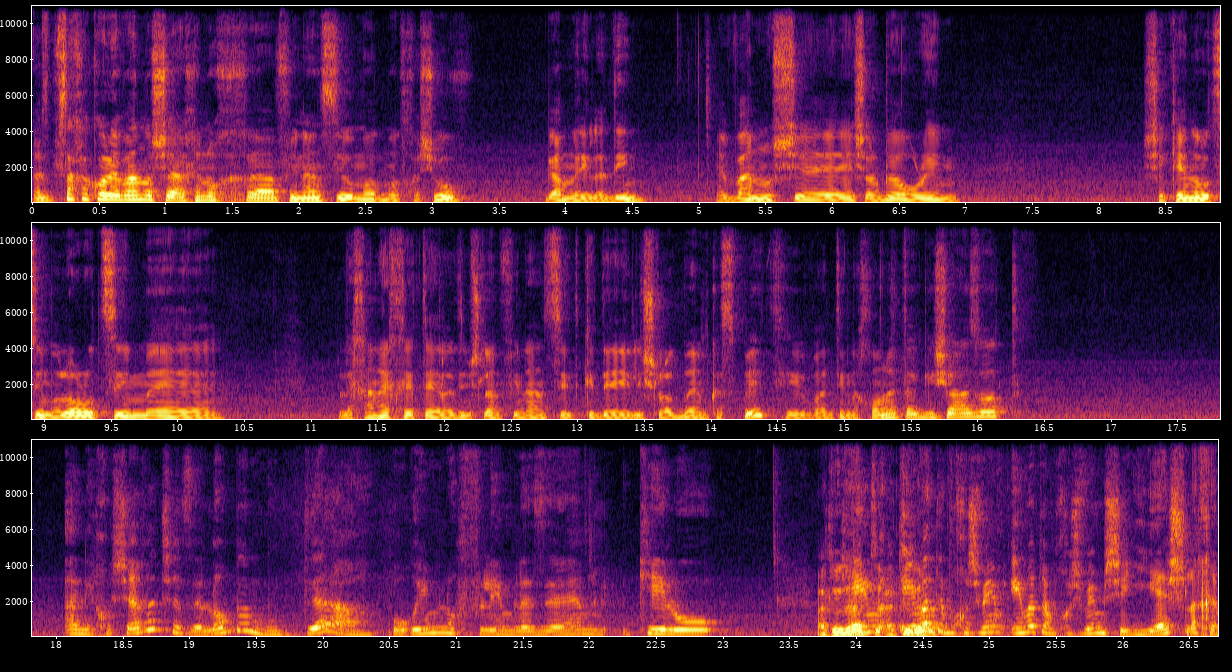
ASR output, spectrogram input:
אז בסך הכל הבנו שהחינוך הפיננסי הוא מאוד מאוד חשוב, גם לילדים. הבנו שיש הרבה הורים שכן רוצים או לא רוצים אה, לחנך את הילדים שלהם פיננסית כדי לשלוט בהם כספית. הבנתי נכון את הגישה הזאת? אני חושבת שזה לא במודע, הורים נופלים לזה, הם כאילו... את יודעת, אם, את אם, יודעת, אתם חושבים, אם אתם חושבים שיש לכם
